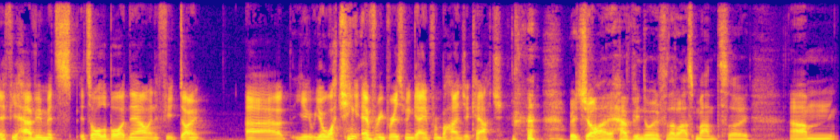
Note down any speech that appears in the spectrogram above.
if you have him, it's it's all aboard now, and if you don't, uh, you, are watching every Brisbane game from behind your couch, which I have been doing for the last month. So, um,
